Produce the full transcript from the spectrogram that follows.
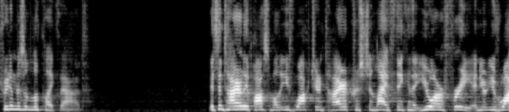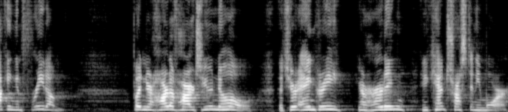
Freedom doesn't look like that. It's entirely possible that you've walked your entire Christian life thinking that you are free and you're, you're walking in freedom. But in your heart of hearts, you know that you're angry, you're hurting, and you can't trust anymore.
